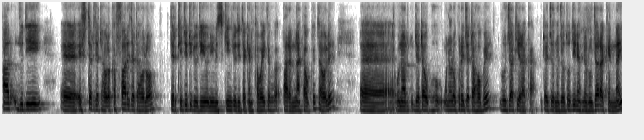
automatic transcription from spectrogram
আর যদি ইফতার যেটা হলো কাফারে যেটা হলো দেড় কেজিটি যদি উনি মিসকিন যদি থাকেন, খাওয়াইতে পারেন না কাউকে, তাহলে ওনার যেটা ওনার উপরে যেটা হবে রোজাটি রাখা। এটার জন্য যতদিন আপনি রোজা রাখেন নাই,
